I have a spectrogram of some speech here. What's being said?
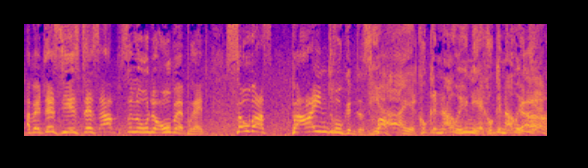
Aber das hier ist das absolute Oberbrett. Sowas Beeindruckendes. Ja, hier, guck genau hin hier, guck genau hin Ja.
